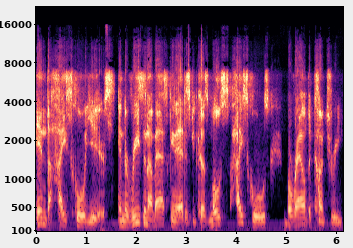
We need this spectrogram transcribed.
in the high school years? And the reason I'm asking that is because most high schools around the country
